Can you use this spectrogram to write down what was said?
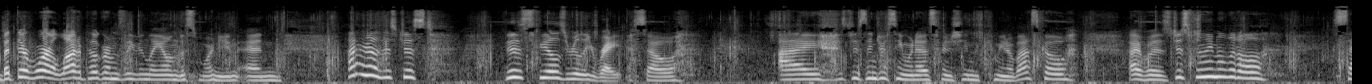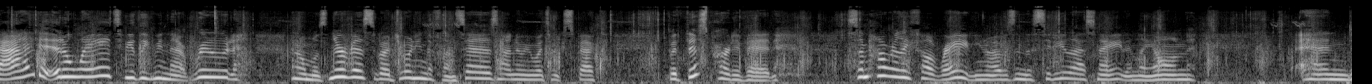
But there were a lot of pilgrims leaving Leon this morning, and I don't know, this just this feels really right. So I, it's just interesting when I was finishing the Camino Vasco, I was just feeling a little sad in a way to be leaving that route and almost nervous about joining the Frances, not knowing what to expect. But this part of it somehow really felt right. You know, I was in the city last night in Leon and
